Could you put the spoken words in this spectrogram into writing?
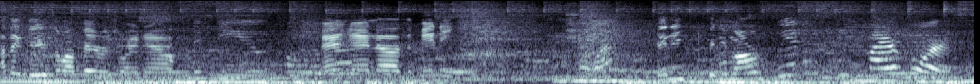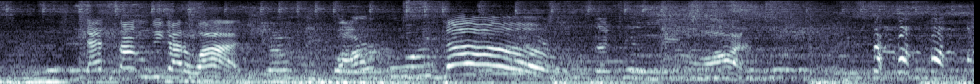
I think these are my favorites right now. The Dio. And, and uh, the Benny. The what? Benny? Benimaru? We haven't seen Fire Force. That's something we gotta watch. Fire Force? No. Ain't alive.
